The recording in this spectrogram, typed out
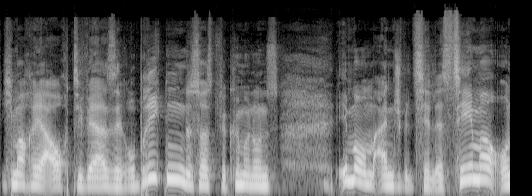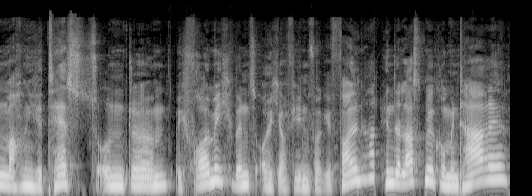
Ich mache ja auch diverse Rubriken, das heißt, wir kümmern uns immer um ein spezielles Thema und machen hier Tests und ähm, ich freue mich, wenn es euch auf jeden Fall gefallen hat. Hinterlasst mir Kommentare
